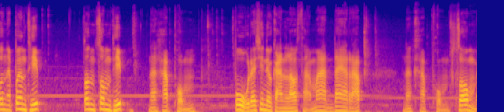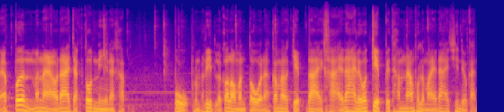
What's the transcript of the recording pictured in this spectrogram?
ต้นแอปเปิลทิพย์ต้นส้มทิพย์นะครับผมปลูกได้เช่นเดียวกันเราสามารถได้รับนะครับผมส้มแอปเปิลมะนาวได้จากต้นนี้นะครับ ปลูกผลผลิตแล้วก็รอมันโตนะก็มาเก็บได้ขายได้หรือว่าเก็บไปทำน้ำผลไม้ได้เช่นเดียวกัน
